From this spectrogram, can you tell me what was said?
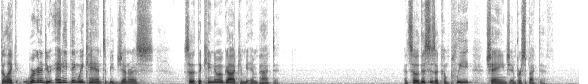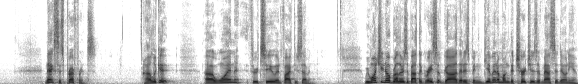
They're like, we're going to do anything we can to be generous so that the kingdom of God can be impacted. And so this is a complete change in perspective. Next is preference. Uh, look at uh, 1 through 2 and 5 through 7. We want you to know, brothers, about the grace of God that has been given among the churches of Macedonia.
